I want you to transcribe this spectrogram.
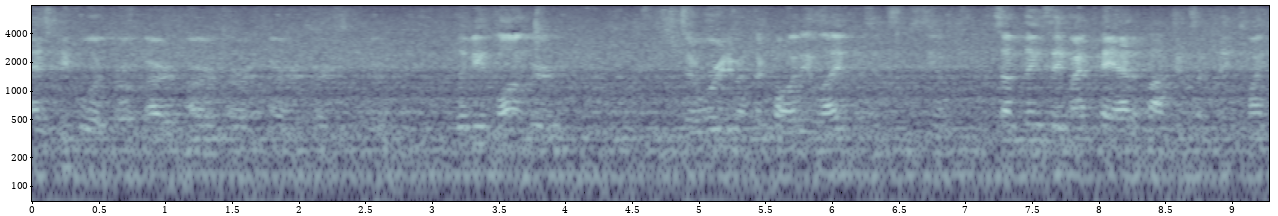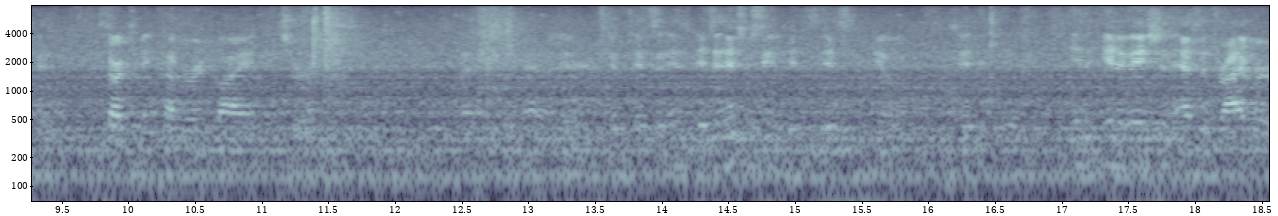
as people are, are, are, are, are, are, are living longer, they're worried about their quality of life. And it's, you know, some things they might pay out of pocket, some things might start to be covered by insurance. It, it, it's, an, it's an interesting, it's, it's you know, it, in, innovation as a driver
